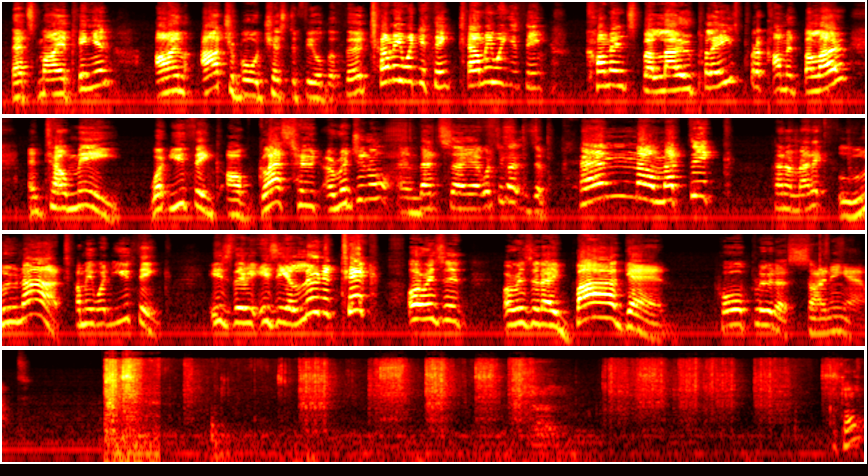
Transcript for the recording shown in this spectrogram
that's my opinion. I'm Archibald Chesterfield III. Tell me what you think. Tell me what you think. Comments below, please. Put a comment below and tell me what you think of Glashütte Original. And that's a, uh, what's it got? It's a Panomatic, Panomatic Lunar. Tell me what you think. Is there, is he a lunatic or is it, or is it a bargain? Paul Pluta signing out. Okay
